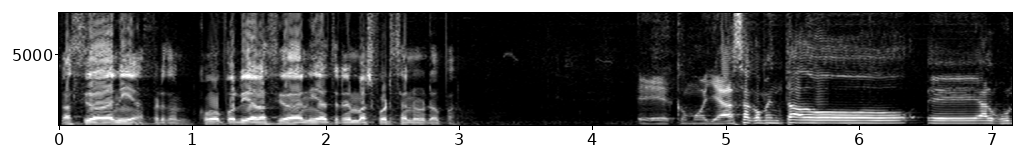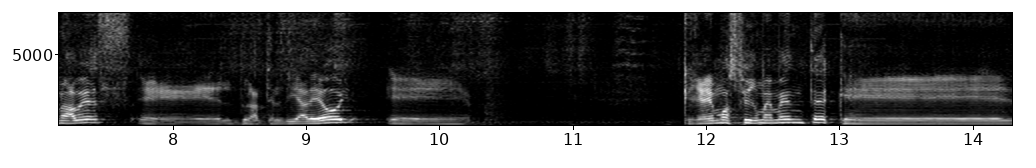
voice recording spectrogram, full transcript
La ciudadanía, perdón. ¿Cómo podría la ciudadanía tener más fuerza en Europa? Eh, como ya se ha comentado alguna vez durante el día de hoy, Creemos firmemente que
